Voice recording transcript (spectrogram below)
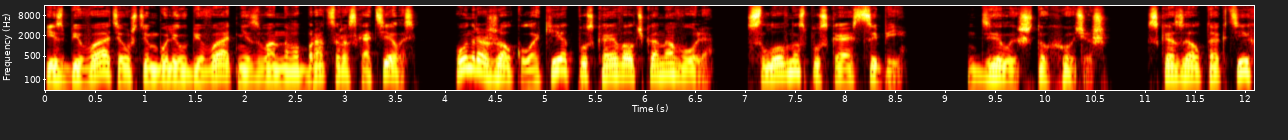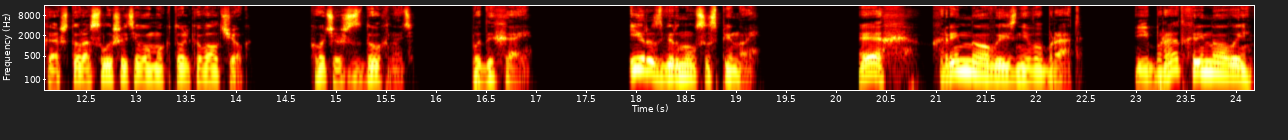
Избивать, а уж тем более убивать незваного братца расхотелось. Он разжал кулаки, отпуская волчка на волю, словно спуская с цепи. «Делай, что хочешь», — сказал так тихо, что расслышать его мог только волчок. «Хочешь сдохнуть? Подыхай». И развернулся спиной. «Эх, хреновый из него брат. И брат хреновый,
